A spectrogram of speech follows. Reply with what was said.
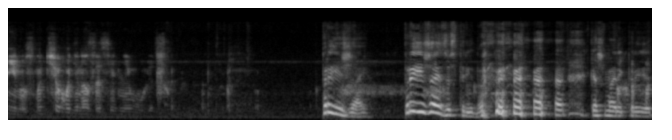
минус. Ну, чего вы не на соседней улице? Приїжджай. Приїжджай зустріну. Кошмарик, привіт.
